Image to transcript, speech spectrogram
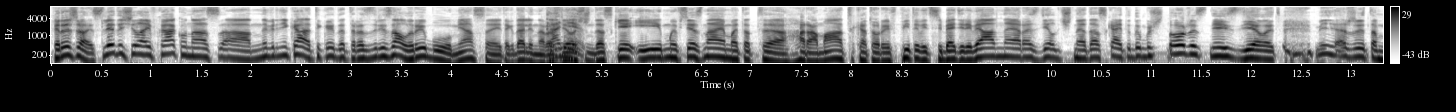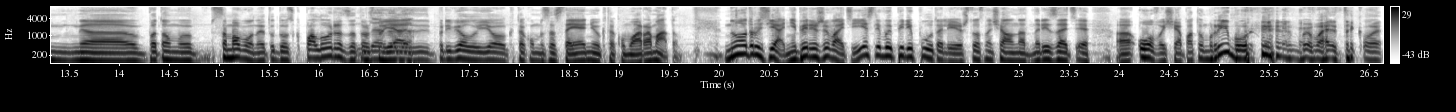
Хорошо. Следующий лайфхак у нас. а, наверняка ты когда-то разрезал рыбу, мясо и так далее на разделочной доске. И мы все знаем этот э, аромат, который впитывает в себя деревянная разделочная доска. И ты думаешь, что же с ней сделать? Меня же там э, потом э, самого на эту доску положат за то, что я Да-да-да. э, привел ее к такому состоянию, к такому аромату. Но, друзья, не переживайте. Если вы перепутали, что сначала надо нарезать э, э, овощи, а потом рыбу, бывает такое.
